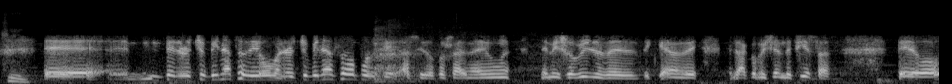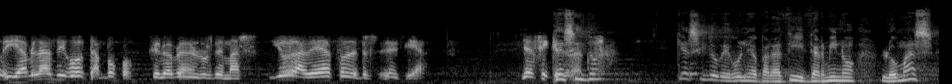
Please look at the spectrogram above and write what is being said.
Sí. Eh, pero el chupinazo, digo, bueno, el chupinazo porque ha sido cosa de, un- de mis sobrinos, de, de, que eran de, la comisión de fiestas. Pero, y hablar, digo, tampoco, que lo hablan los demás. Yo adeazo de presencia. Y así ¿Qué que ha sido, qué ha sido, Begoña, para ti? Y termino, lo más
